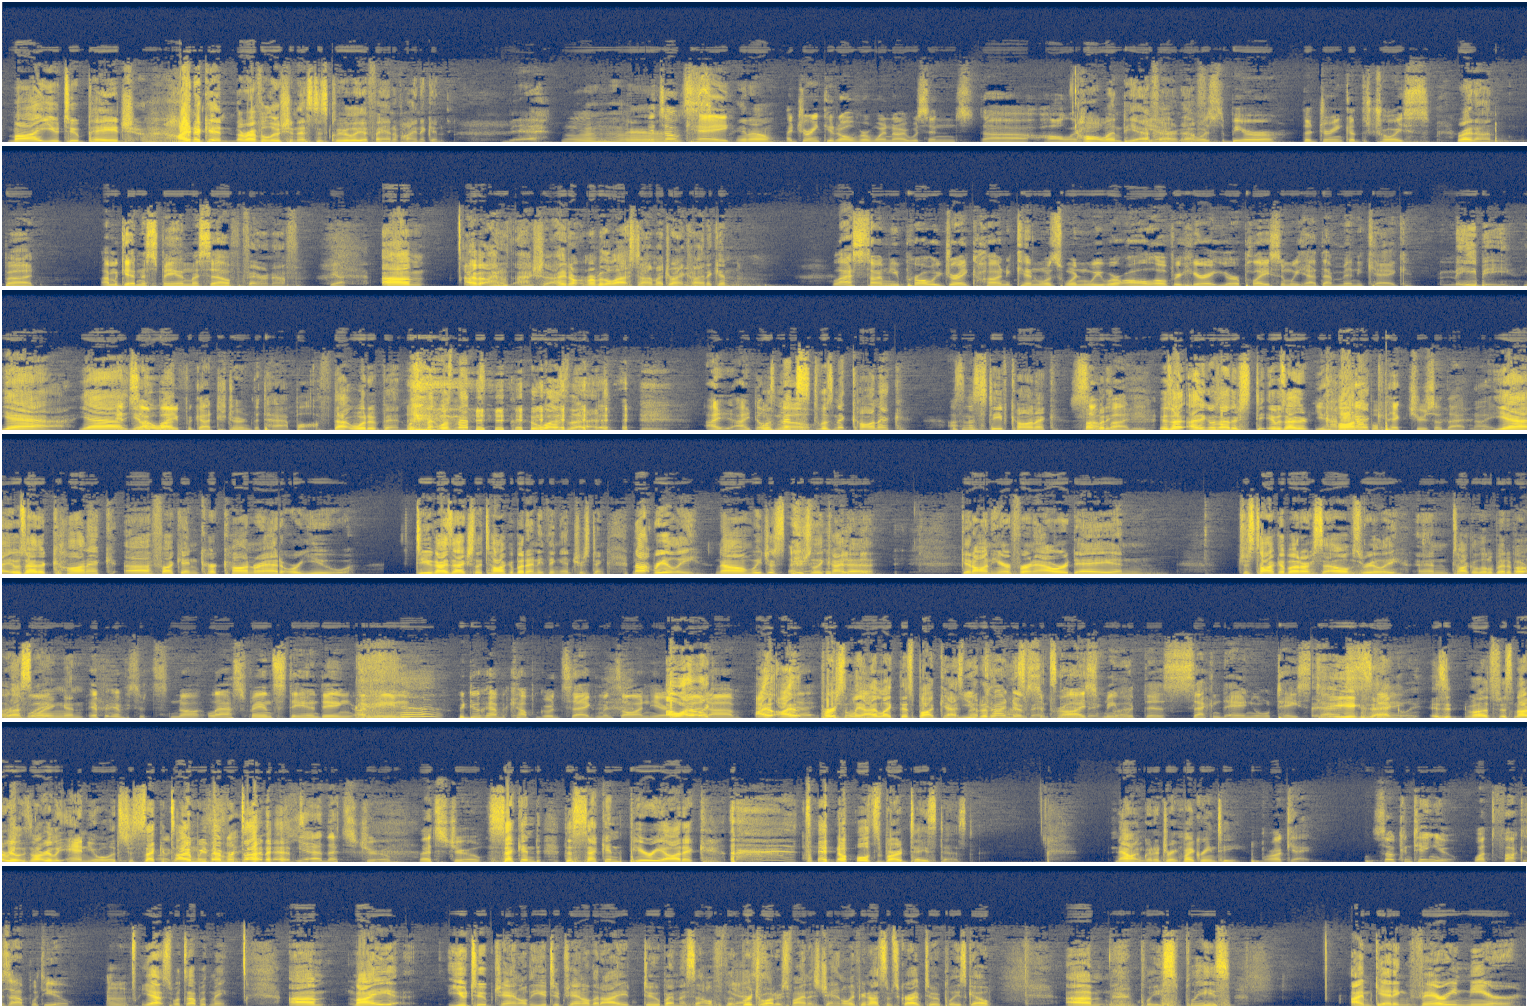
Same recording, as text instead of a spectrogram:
my YouTube page, Heineken, the revolutionist, is clearly a fan of Heineken. Yeah. Mm, It's okay. You know, I drank it over when I was in uh, Holland. Holland, yeah, yeah, fair that enough. was the beer, the drink of the choice. right on, But I'm a Guinness fan myself. fair enough. Yeah. Um, I, I don't actually, I don't remember the last time I drank Heineken. Last time you probably drank Heineken was when we were all over here at your place and we had that mini keg. Maybe, yeah, yeah. and somebody forgot to turn the tap off. That would have been. Wasn't that? Wasn't that? who was that? I, I don't Wasn't know. it? Wasn't it Connick? Wasn't it Steve Connick? Somebody. It was. I think it was either. Ste it was either You have a couple pictures of that night. Yeah, it was either Connick, uh, fucking Kirk Conrad, or you. Do you guys actually talk about anything interesting? Not really. No, we just usually kind of get on here for an hour a day and just talk about ourselves, really, and talk a little bit about Possibly. wrestling and. If, if it's not Last Fan Standing, I mean, we do have a couple good segments on here. Oh, I but, like. um, I, I uh, personally, I like this podcast you better than kind of surprised Standing, me but- with this second annual taste test. exactly. thing. Is it? Well, it's just not really. It's not really annual. It's just second Okay, time we've ever sec- done it. Yeah, that's true. That's true. Second, the second periodic no holds barred taste test. Now I'm going to drink my green tea. Okay. So continue. What the fuck is up with you? Yes, what's up with me? Um, my YouTube channel, the YouTube channel that I do by myself, the Yes. Bridgewater's Finest channel. If you're not subscribed to it, please go. Um, please, please. I'm getting very near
